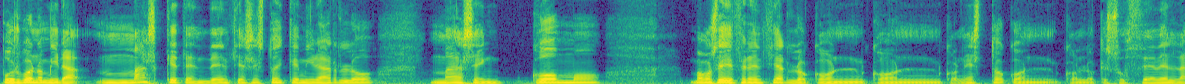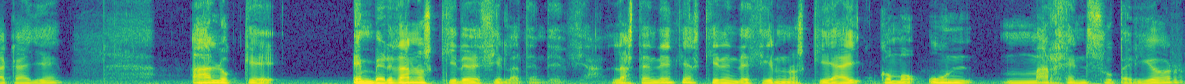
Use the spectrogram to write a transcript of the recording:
Pues bueno, mira, más que tendencias, esto hay que mirarlo más en cómo Vamos a diferenciarlo con, esto, con, lo que sucede en la calle, a lo que en verdad nos quiere decir la tendencia. Las tendencias quieren decirnos que hay como un margen superior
